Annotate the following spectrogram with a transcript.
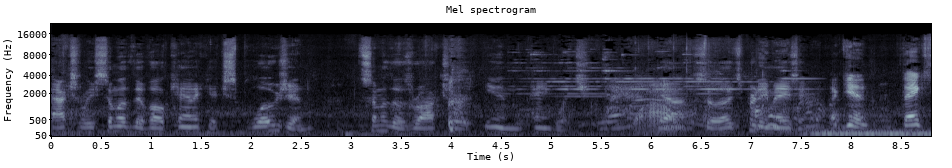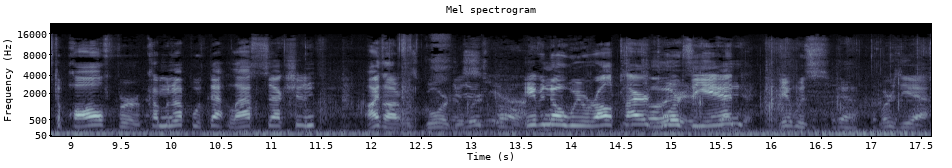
actually, some of the volcanic explosion, some of those rocks are in Panguitch. Wow. Yeah, so that's pretty oh. amazing. Again, thanks to Paul for coming up with that last section. I thought it was gorgeous. Even though we were all tired Oh, towards the end, there. it was. Yeah, Where's he at?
